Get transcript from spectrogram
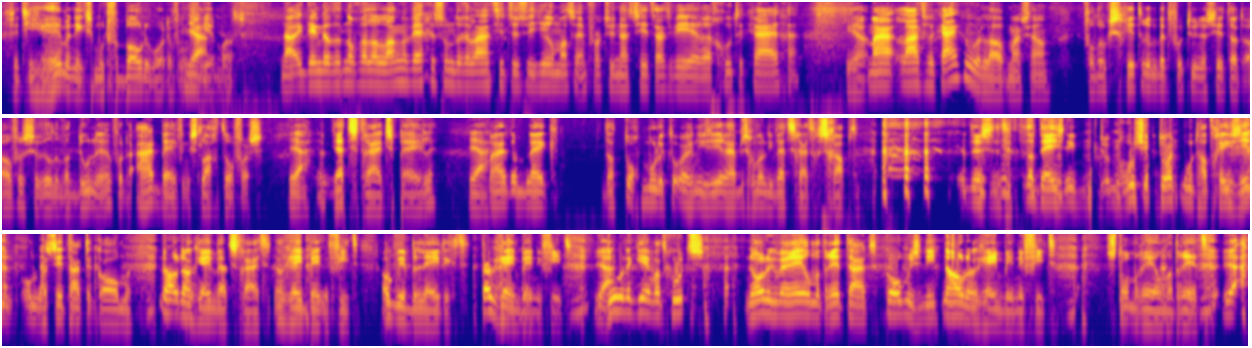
Vindt hij helemaal niks. Moet verboden worden voor Ja. Yilmaz. Nou, ik denk dat het nog wel een lange weg is om de relatie tussen Yilmaz en Fortuna Sittard weer eh, goed te krijgen. Ja. Maar laten we kijken hoe het loopt, Marcel. Ik vond ook schitterend met Fortuna Sittard overigens. Ze wilden wat doen hè, voor de aardbevingsslachtoffers. Ja, Een wedstrijd spelen. ja. Maar dan bleek dat toch moeilijk te organiseren. Hebben ze gewoon die wedstrijd geschrapt. dus dat deze. Borussia Dortmund had geen zin om naar Sittard te komen. Nou, dan geen wedstrijd. Dan geen benefiet. Ook weer beledigd. Dan geen benefiet. Ja. Doen we een keer wat goeds. Nodigen we Real Madrid uit. Komen ze niet. Nou, dan geen benefiet. Stom Real Madrid. ja.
